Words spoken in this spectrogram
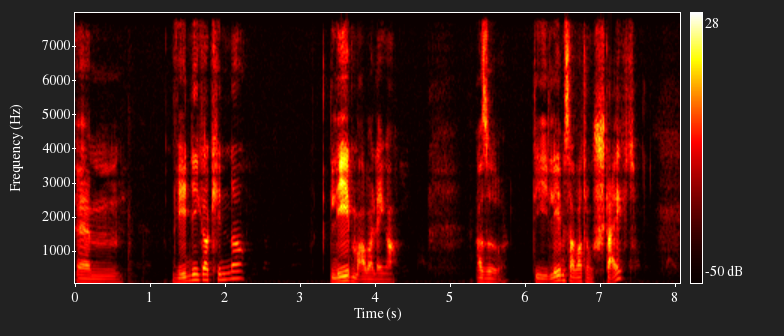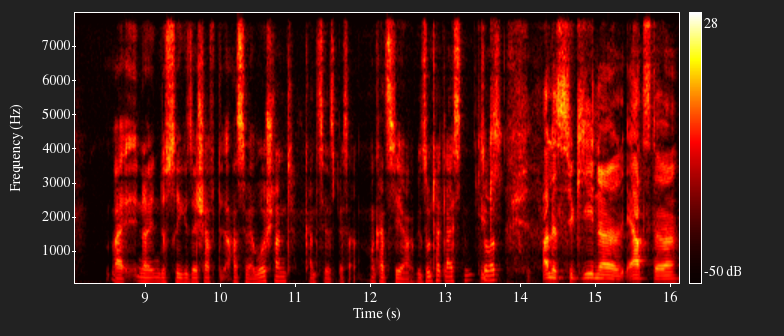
ähm, weniger Kinder, leben aber länger. Also die Lebenserwartung steigt, weil in einer Industriegesellschaft hast du mehr Wohlstand, kannst dir das besser, man kann dir Gesundheit leisten, sowas. Alles Hygiene, Ärzte,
